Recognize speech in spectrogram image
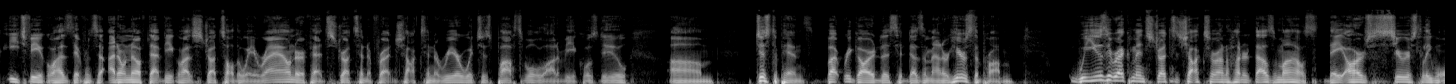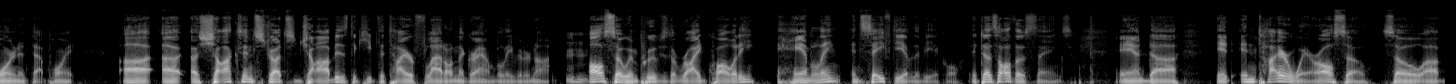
each vehicle has different. I don't know if that vehicle has struts all the way around or if it had struts in the front and shocks in the rear, which is possible. A lot of vehicles do. Um, just depends. But regardless, it doesn't matter. Here's the problem. We usually recommend struts and shocks around 100,000 miles. They are seriously worn at that point. Uh, uh, a shocks and struts job is to keep the tire flat on the ground, believe it or not. Also improves the ride quality, handling, and safety of the vehicle. It does all those things. And uh, it and tire wear also. So uh,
